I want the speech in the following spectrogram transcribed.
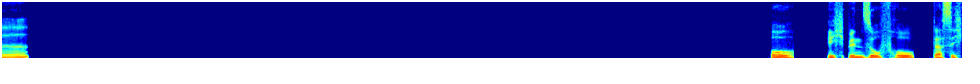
อ Oh, ich bin so froh, dass ich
